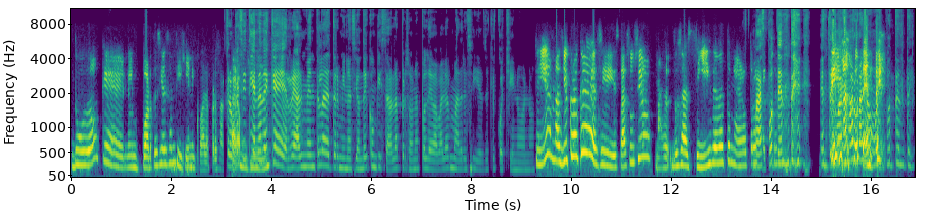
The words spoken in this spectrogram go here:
dudo que le importe si es antihigiénico a la persona. Creo Pero- que si tiene Ujú. de que realmente la determinación de conquistar a la persona, pues le va a valer madre si es de que cochino o no. Sí, además yo creo que si está sucio, más- o sea, sí debe tener otro Más efecto. potente. Entre Sí, más, más marrano, más potente. potente.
